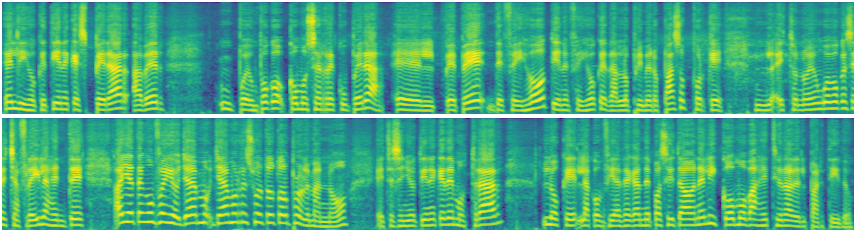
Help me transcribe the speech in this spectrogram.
Él dijo que tiene que esperar a ver pues un poco cómo se recupera el PP de Feijó, tiene Feijó que dar los primeros pasos porque esto no es un huevo que se echa a freír, la gente, ah, ya tengo un Feijó, ya hemos, ya hemos resuelto todos los problemas, no, este señor tiene que demostrar lo que la confianza que han depositado en él y cómo va a gestionar el partido.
